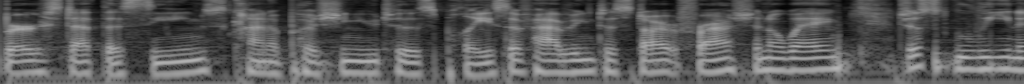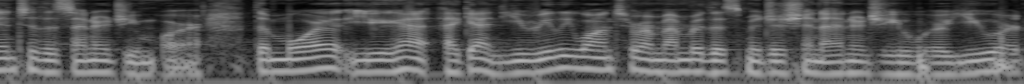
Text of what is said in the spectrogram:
burst at the seams, kind of pushing you to this place of having to start fresh in a way, just lean into this energy more. The more you get, again, you really want to remember this magician energy where you are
